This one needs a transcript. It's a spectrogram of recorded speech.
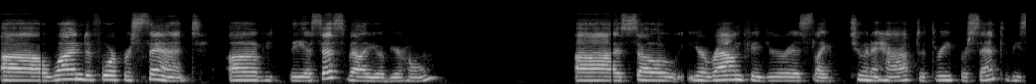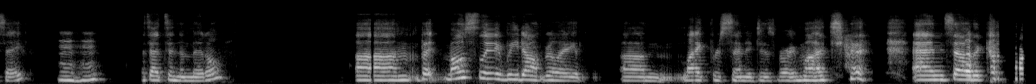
Uh, one to four percent of the assessed value of your home. Uh, so your round figure is like two and a half to three percent to be safe. Mm-hmm. That's in the middle. Um, but mostly we don't really um, like percentages very much, and so the more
